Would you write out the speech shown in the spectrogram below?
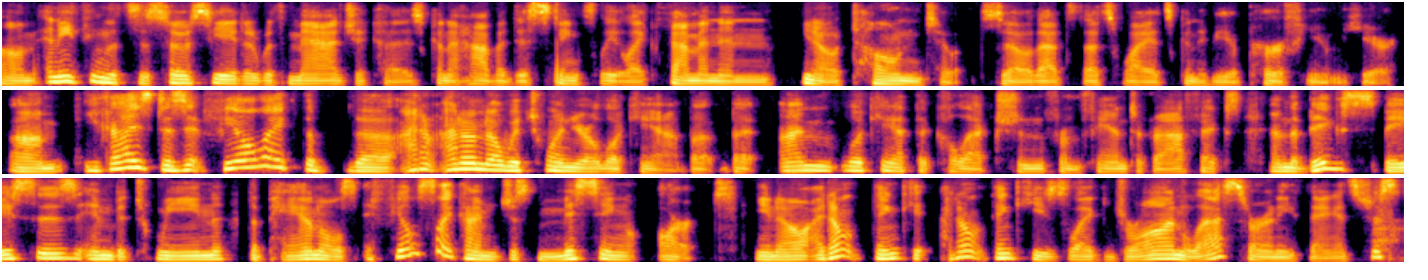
um, anything that's associated with magica is going to have a distinctly like feminine you know tone to it so that's that's why it's going to be a perfume here um you guys does it feel like the the i don't i don't know which one you're looking at but but i'm looking at the collection from fantagraphics and the big spaces in between the panels it feels like i'm just missing art you know i don't think i don't think he's like drawn less or anything it's just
